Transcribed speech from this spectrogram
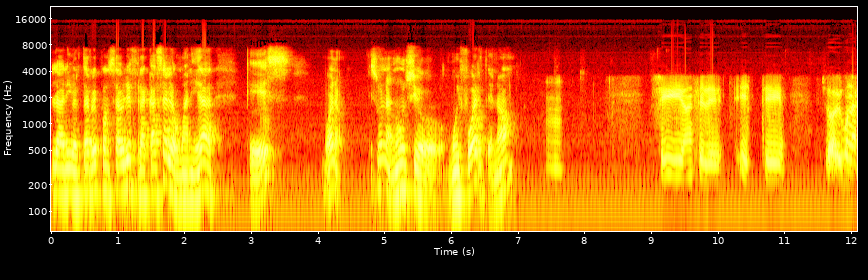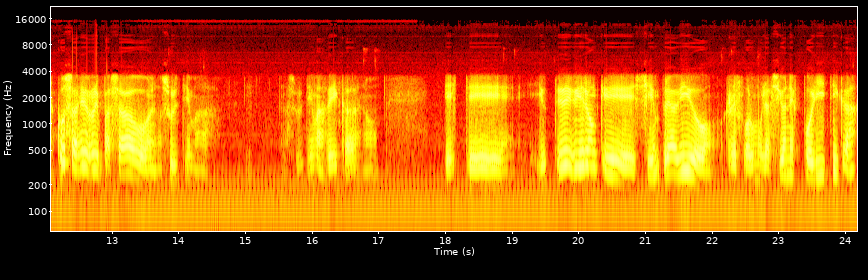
la libertad responsable, fracasa la humanidad, que es, bueno, es un anuncio muy fuerte, ¿no? Sí, Ángeles, este, yo algunas cosas he repasado en las últimas, las últimas décadas, ¿no? Este, y ustedes vieron que siempre ha habido reformulaciones políticas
